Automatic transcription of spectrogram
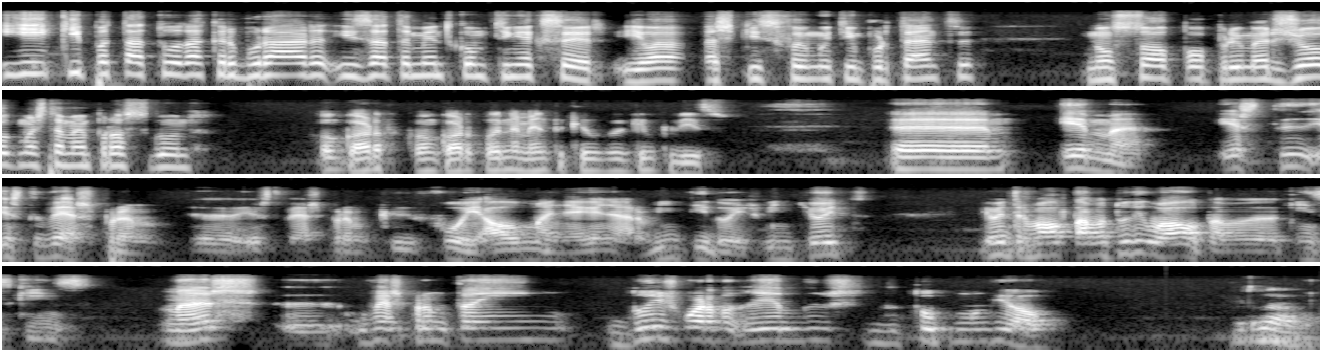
e a equipa está toda a carburar exatamente como tinha que ser. E eu acho que isso foi muito importante, não só para o primeiro jogo, mas também para o segundo. Concordo, concordo plenamente aquilo, aquilo que disse. Uh, Emma, este, este Vespram, uh, este Vespram que foi a Alemanha a ganhar 22-28, e o intervalo estava tudo igual, estava 15-15. Mas uh, o Vespram tem dois guarda-redes de topo mundial. Verdade.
